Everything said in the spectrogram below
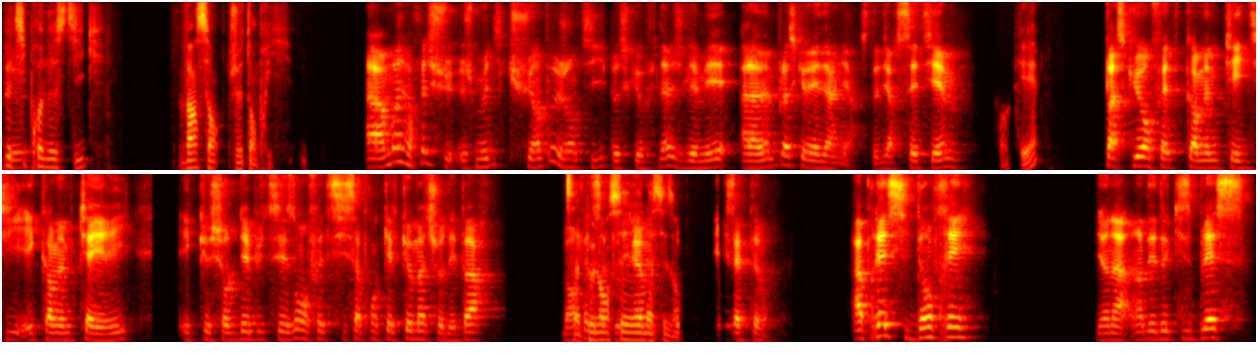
petit pronostic. Vincent, je t'en prie. Alors moi, en fait, je, suis- je me dis que je suis un peu gentil parce qu'au final, je les mets à la même place que l'année dernière. C'est-à-dire septième. Ok. Parce que, en fait, quand même, KD et quand même Kyrie. Et que sur le début de saison, en fait, si ça prend quelques matchs au départ, bah, en ça fait, peut ça lancer même- la saison. Exactement. Après, si d'entrée, il y en a un des deux qui se blesse,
